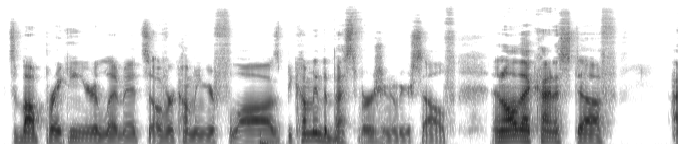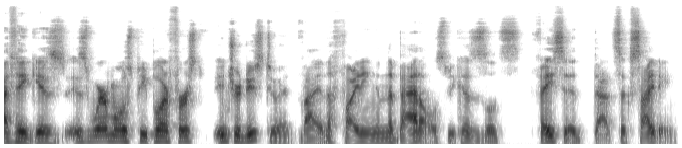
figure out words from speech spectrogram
It's about breaking your limits, overcoming your flaws, becoming the best version of yourself, and all that kind of stuff. I think is is where most people are first introduced to it via the fighting and the battles because let's face it, that's exciting.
